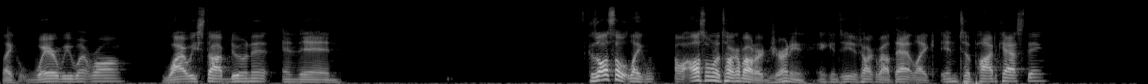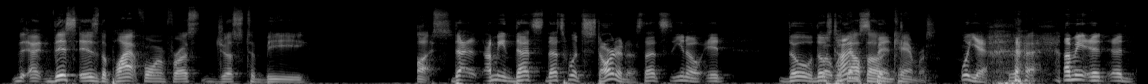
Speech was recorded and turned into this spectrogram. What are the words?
like where we went wrong, why we stopped doing it, and then because also like I also want to talk about our journey and continue to talk about that like into podcasting. Uh, This is the platform for us just to be us. that I mean that's that's what started us. That's you know it though those but times the spent cameras. Well, yeah. I mean, it, it,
